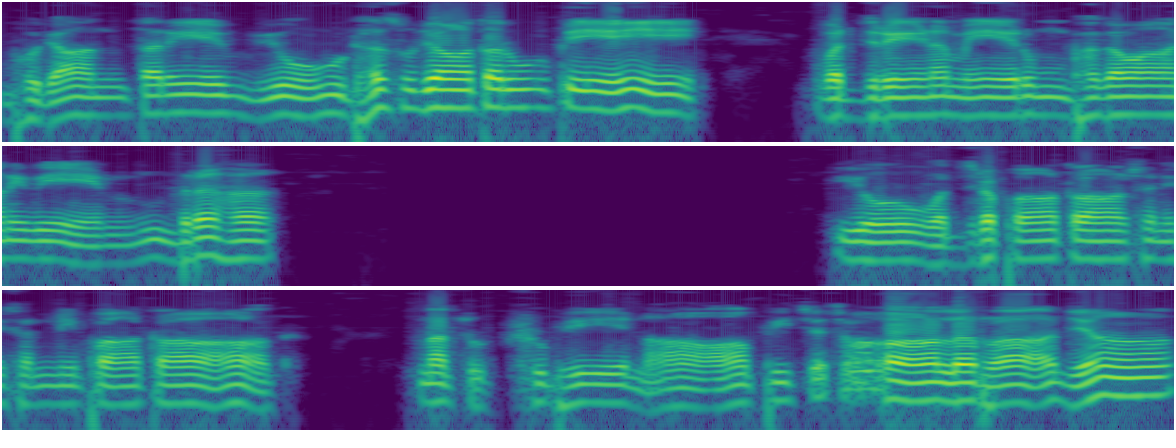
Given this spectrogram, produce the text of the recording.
भुजान्तरे व्यूढसुजातरूपे वज्रेण मेरुम् भगवानिवेन्द्रः यो वज्रपाताशनिसन्निपातात्। न चुक्षुभे नापि च चालराजा।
